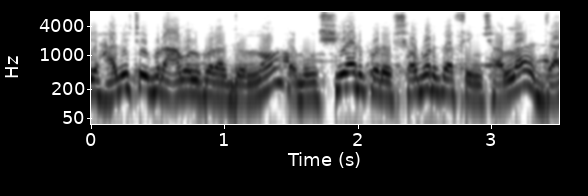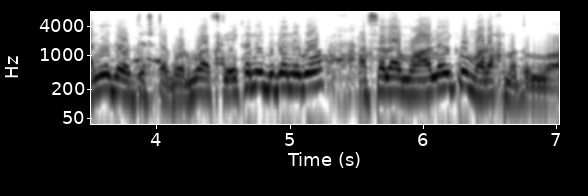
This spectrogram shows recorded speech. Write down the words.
এই হাদিসটির উপর আমল করার জন্য এবং শেয়ার করে সবার কাছে ইনশাল্লাহ জানিয়ে দেওয়ার চেষ্টা করব। আজকে এখানেই বিদায় নেব। আসসালামু আলাইকুম রাহমাতুল্লাহ।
